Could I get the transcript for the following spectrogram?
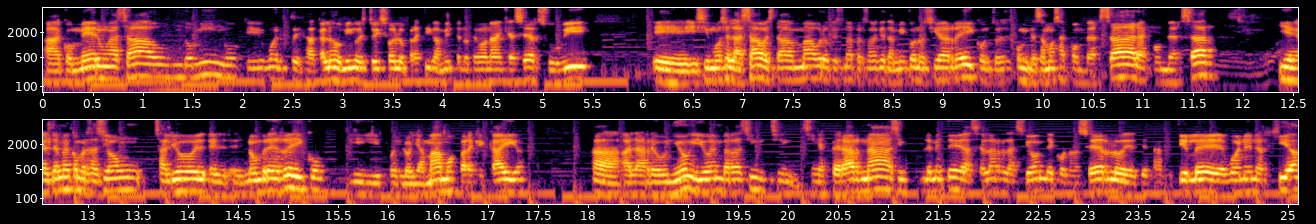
a, comer un asado un domingo, que bueno, pues acá los domingos estoy solo prácticamente, no tengo nada que hacer. Subí, eh, hicimos el asado, estaba Mauro, que es una persona que también conocía a Raycon, entonces empezamos a conversar, a conversar. Y en el tema de conversación salió el, el nombre de Raycon y pues lo llamamos para que caiga a, la reunión y yo en verdad sin, sin, esperar nada, simplemente de hacer la relación, de conocerlo, de, transmitirle buena energía,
